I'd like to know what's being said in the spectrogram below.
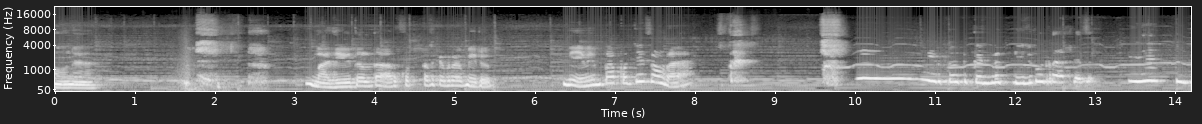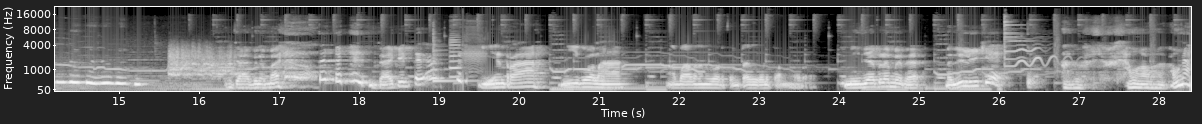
అవునా? మా జీవితాలతో ఆడుకుంటారు కదరా మీరు. మేమేం పాపం చేసాంరా మీరుతో కళ్ళకి నీళ్ళు కూడా రావట్లేదు జాబిలమ్మా జాకెట్ ఏంట్రా? నీ పోలా నా బాధను కొడుతుంటే అది కూడా పన్నాడు నీ జాబిల మీద మళ్ళీ లీకే? అవునా?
